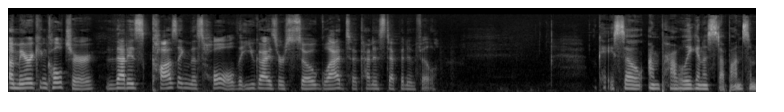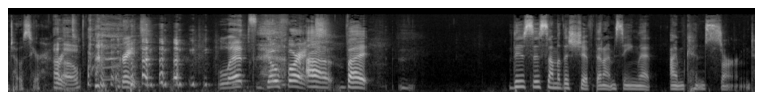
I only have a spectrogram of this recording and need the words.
american culture that is causing this hole that you guys are so glad to kind of step in and fill? Okay, so I'm probably going to step on some toes here. Uh-oh. great. Let's go for it. Uh, but this is some of the shift that I'm seeing that I'm concerned.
